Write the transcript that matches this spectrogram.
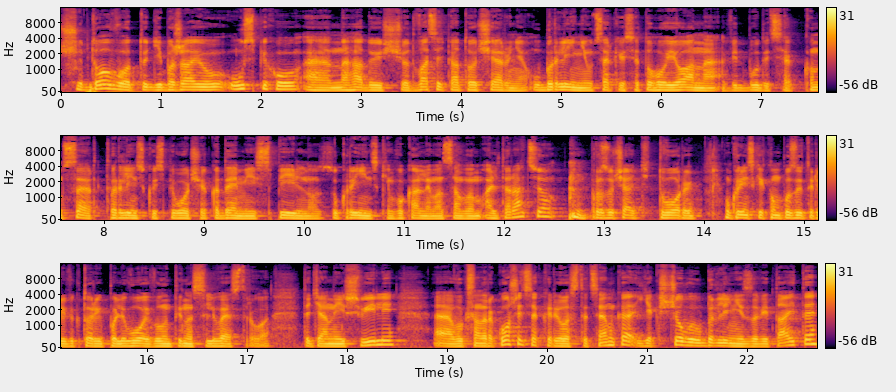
Чудово, тоді бажаю успіху. Е, нагадую, що 25 червня у Берліні у церкві святого Йоанна відбудеться концерт Берлінської співочої академії спільно з українським вокальним ансамблем Альтераціо. Прозвучать твори українських композиторів Вікторії Польової, Валентина Сильвестрова, Тетяни Ішвілі, е, Олександра Кошиця, Кирила Стеценка. Якщо ви у Берліні завітайте,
